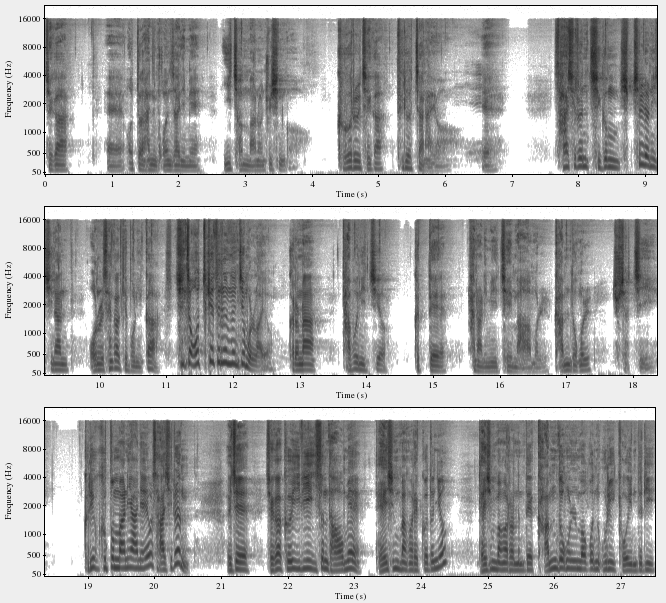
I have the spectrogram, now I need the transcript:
제가 어떤 한 권사님의 2천만 원 주신 거, 그거를 제가 드렸잖아요. 예. 사실은 지금 17년이 지난 오늘 생각해 보니까 진짜 어떻게 드렸는지 몰라요. 그러나 답은 있지요. 그때 하나님이 제 마음을 감동을 주셨지. 그리고 그뿐만이 아니에요. 사실은 이제 제가 그 일이 있은 다음에 대신방을 했거든요. 대신방을 하는데 감동을 먹은 우리 교인들이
